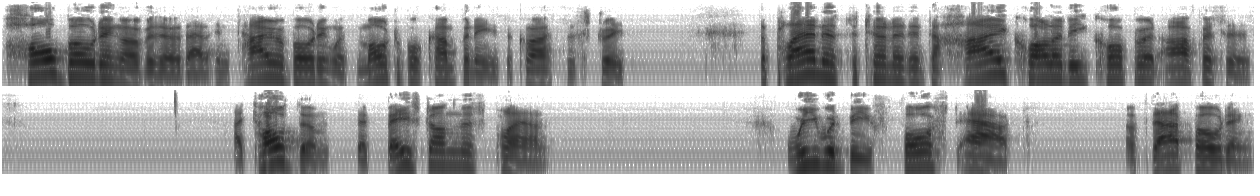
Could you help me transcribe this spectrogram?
whole building over there, that entire building with multiple companies across the street. The plan is to turn it into high quality corporate offices. I told them that based on this plan, we would be forced out of that building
